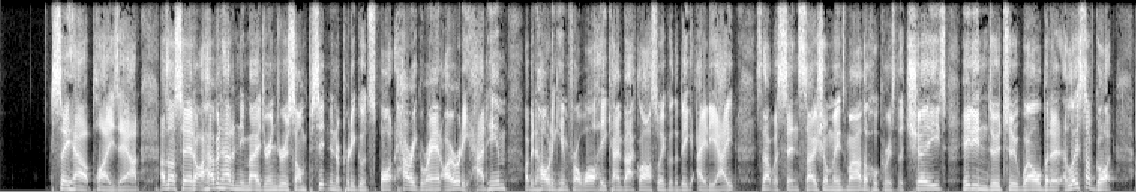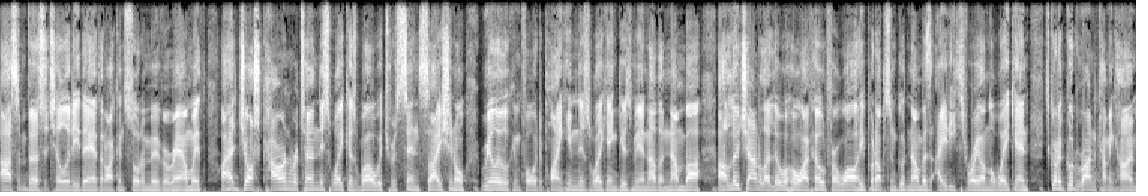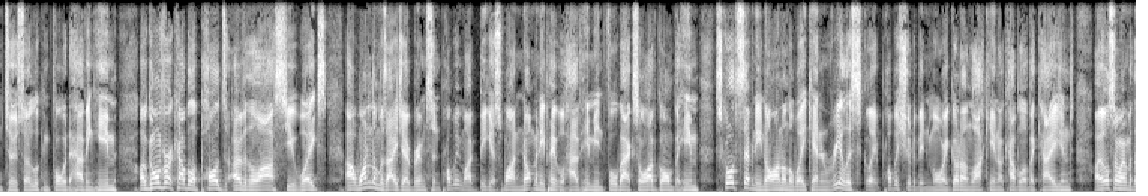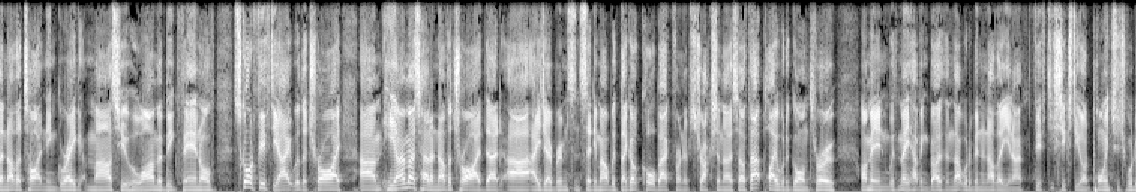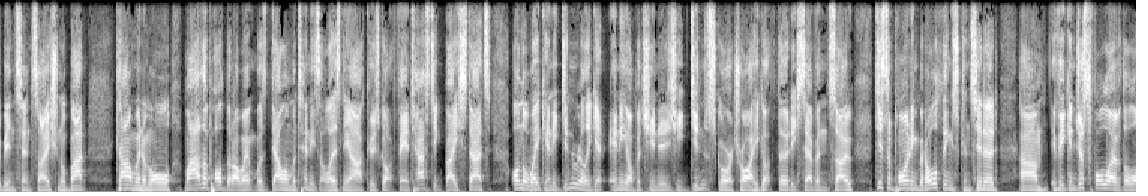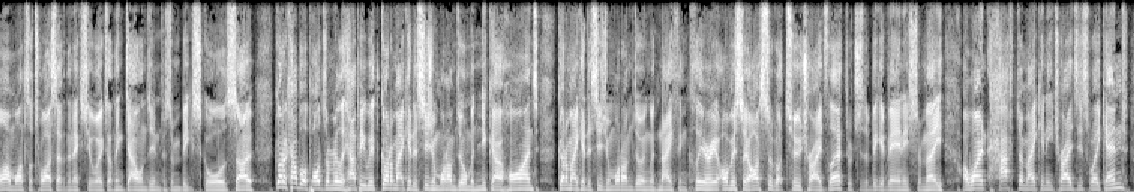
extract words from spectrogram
see how it plays out. As I said, I haven't had any major injuries, so I'm sitting in a pretty good spot. Harry Grant, I already had him. I've been holding him for a while. He came back last week with a big 88, so that was sensational. Means my other hooker is the cheese. He didn't do too well, but at least I've got uh, some versatility there that I can sort of move around with. I had Josh Curran return this week as well, which was sensational. Really looking forward to playing him this weekend. Gives me another number. Uh, Luciano Leilua, who I've held for a while, he put up some good numbers, 83 on the weekend. He's got a good run coming home too so looking forward to having him. I've gone for a couple of pods over the last few weeks. Uh, one of them was AJ Brimson, probably my biggest one. Not many people have him in fullback, so I've gone for him. Scored 79 on the weekend, and realistically, it probably should have been more. He got unlucky on a couple of occasions. I also went with another Titan in Greg Marzhew, who I'm a big fan of. Scored 58 with a try. Um, he almost had another try that uh, AJ Brimson set him up with. They got called back for an obstruction, though. So if that play would have gone through, I mean, with me having both of them, that would have been another, you know, 50, 60 odd points, which would have been sensational, but can't win them all. My other pod that I went was Dallin Watene Zelezniak, who's got fantastic base stats. On the weekend, he didn't really get any opportunities. He didn't score a try. He got 37. So disappointing, but all things considered, um, if he can just fall over the line once or twice over the next few weeks, I think Dallin's in for some big scores. So got a couple of pods I'm really happy with. Got to make a decision what I'm doing with Nicho Hynes. Got to make a decision what I'm doing with Nathan Cleary. Obviously, I've still got two trades left, which is a big advantage for me. I won't have to make any trades this weekend.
